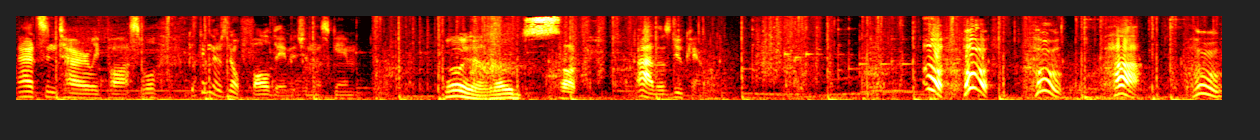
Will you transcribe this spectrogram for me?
That's entirely possible. Good thing there's no fall damage in this game. Oh yeah, that would suck. Ah, those do count. Oh! Oh! Oh! Ha! Oh!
